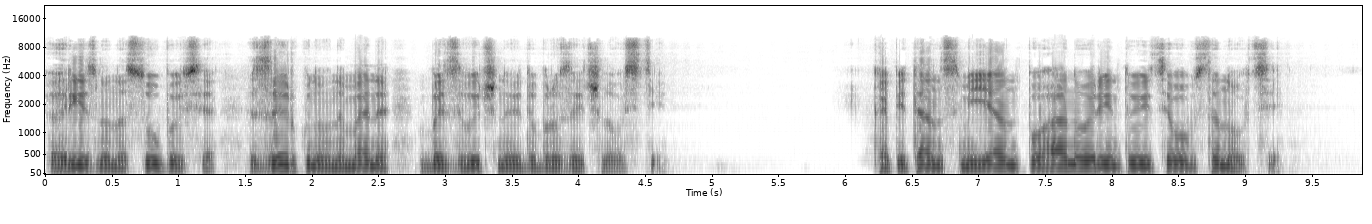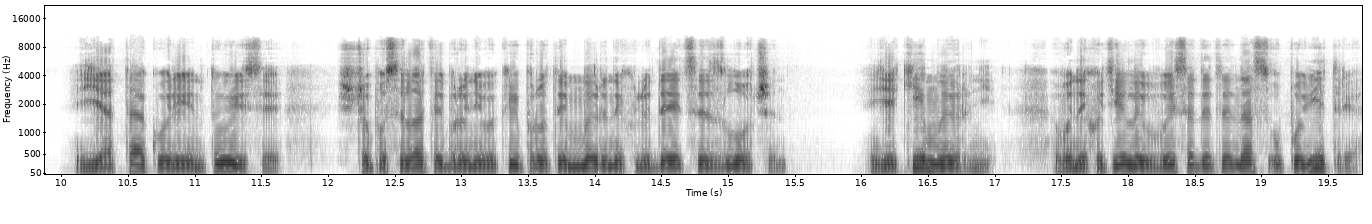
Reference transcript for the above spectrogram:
грізно насупився, зиркнув на мене без звичної доброзичливості. Капітан Сміян погано орієнтується в обстановці. Я так орієнтуюся, що посилати броньовики проти мирних людей це злочин. Які мирні? Вони хотіли висадити нас у повітря,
